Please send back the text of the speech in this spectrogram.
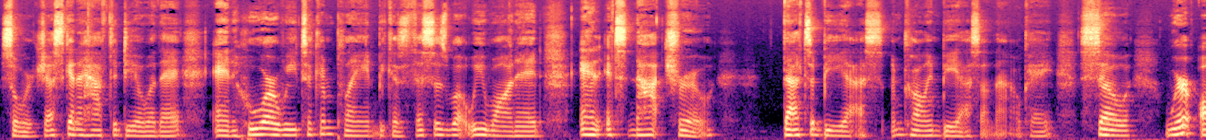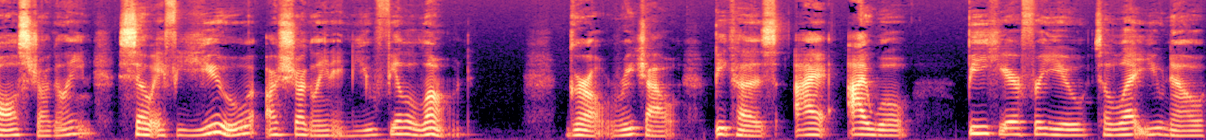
So we're just going to have to deal with it. And who are we to complain because this is what we wanted? And it's not true. That's a BS. I'm calling BS on that, okay? So we're all struggling. So if you are struggling and you feel alone, girl, reach out because I I will be here for you to let you know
